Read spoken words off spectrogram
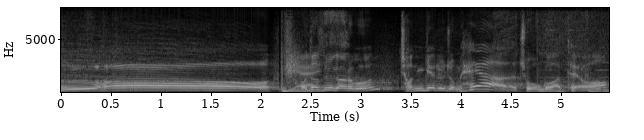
우하! 어떻습니까, 여러분? 전개를 좀 해야 좋은 것 같아요.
